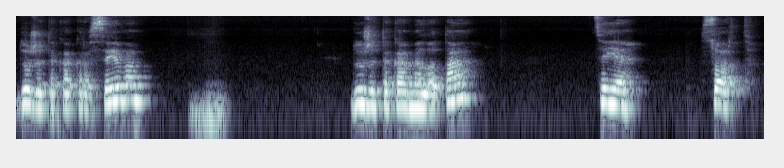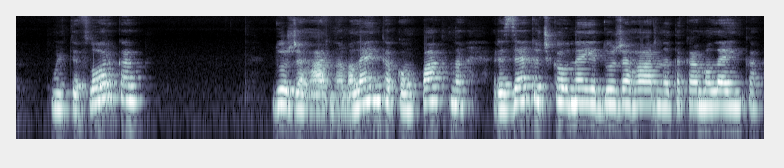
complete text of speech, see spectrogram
Дуже така красива, дуже така милота. Це є сорт мультифлорка. Дуже гарна, маленька, компактна. Резеточка в неї дуже гарна, така маленька.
